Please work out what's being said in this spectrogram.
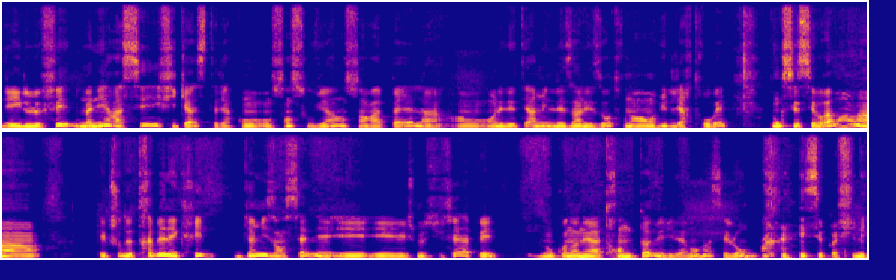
et il le fait de manière assez efficace, c'est-à-dire qu'on s'en souvient, on s'en rappelle, on, les détermine les uns les autres, on a envie de les retrouver. Donc c'est vraiment un, quelque chose de très bien écrit, bien mis en scène, et, je me suis fait happer. Donc on en est à 30 tomes, évidemment, hein, c'est long, et c'est pas fini,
